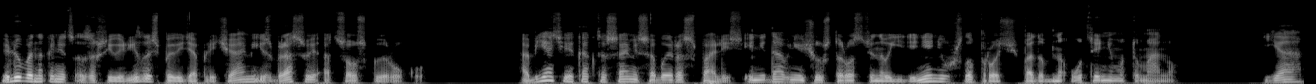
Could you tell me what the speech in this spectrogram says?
и Люба, наконец, зашевелилась, поведя плечами и сбрасывая отцовскую руку. Объятия как-то сами собой распались, и недавнее чувство родственного единения ушло прочь, подобно утреннему туману. «Я...»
